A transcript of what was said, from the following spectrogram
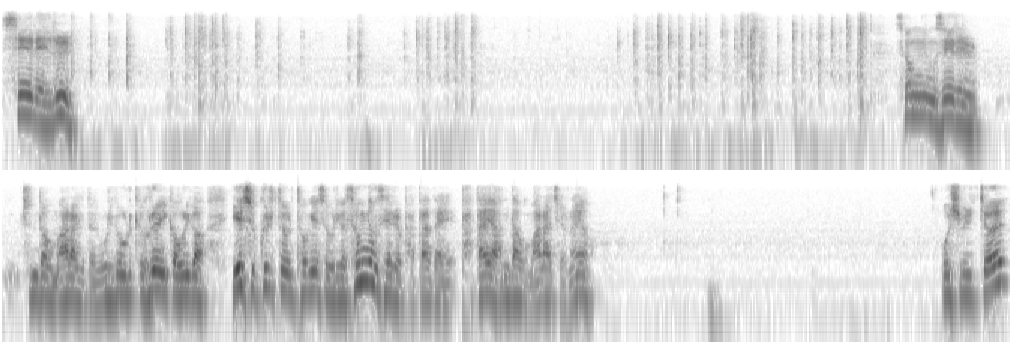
세례를 성령 세례를 준다고 말하기도 해요. 우리가 우리가 그러니까 우리가 예수 그리스도를 통해서 우리가 성령 세례를 받아야, 받아야 한다고 말하잖아요. 51절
